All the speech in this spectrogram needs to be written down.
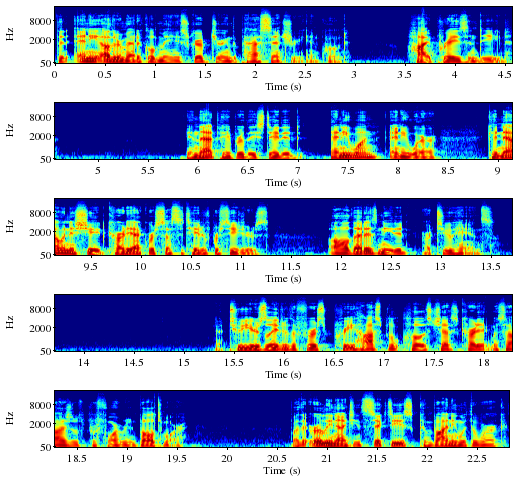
than any other medical manuscript during the past century, end quote. High praise indeed. In that paper, they stated anyone, anywhere, can now initiate cardiac resuscitative procedures. All that is needed are two hands. Now, two years later, the first pre hospital closed chest cardiac massage was performed in Baltimore. By the early 1960s, combining with the work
